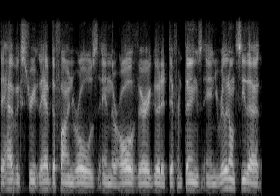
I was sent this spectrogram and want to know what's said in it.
they have extreme they have defined roles and they're all very good at different things and you really don't see that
